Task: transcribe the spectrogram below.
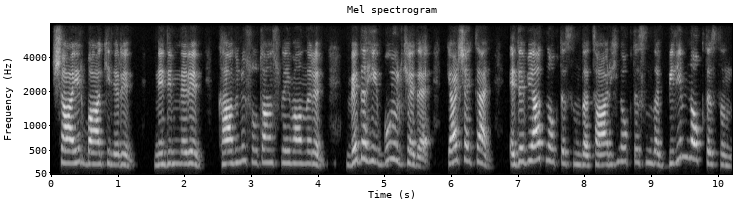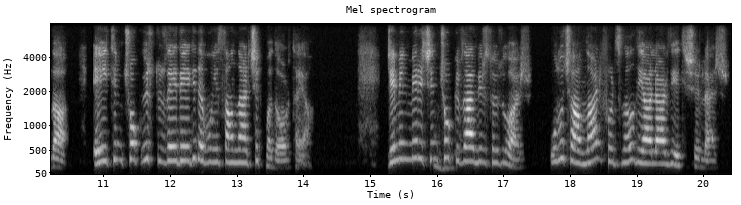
şair Bakilerin, Nedimlerin, Kanuni Sultan Süleymanların ve dahi bu ülkede gerçekten edebiyat noktasında, tarih noktasında, bilim noktasında eğitim çok üst düzeydeydi de bu insanlar çıkmadı ortaya. Cemil Meriç'in çok güzel bir sözü var. Ulu çamlar fırtınalı diyarlarda yetişirler.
